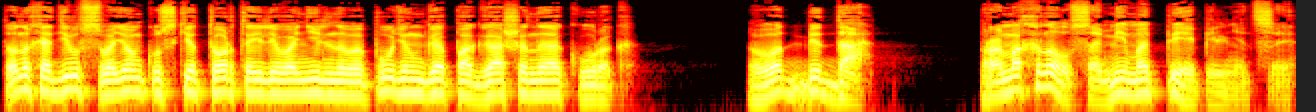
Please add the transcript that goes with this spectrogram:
то находил в своем куске торта или ванильного пудинга погашенный окурок. Вот беда. Промахнулся мимо пепельницы,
